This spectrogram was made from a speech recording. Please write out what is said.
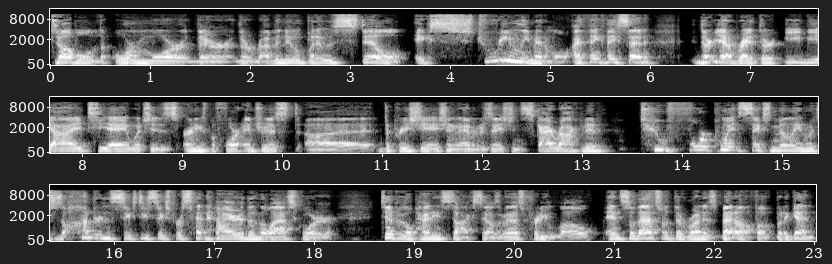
doubled or more their their revenue, but it was still extremely minimal. I think they said they're yeah right their EBITDA, which is earnings before interest, uh, depreciation, and amortization, skyrocketed to 4.6 million, which is 166 percent higher than the last quarter. Typical penny stock sales. I mean that's pretty low, and so that's what the run has been off of. But again,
